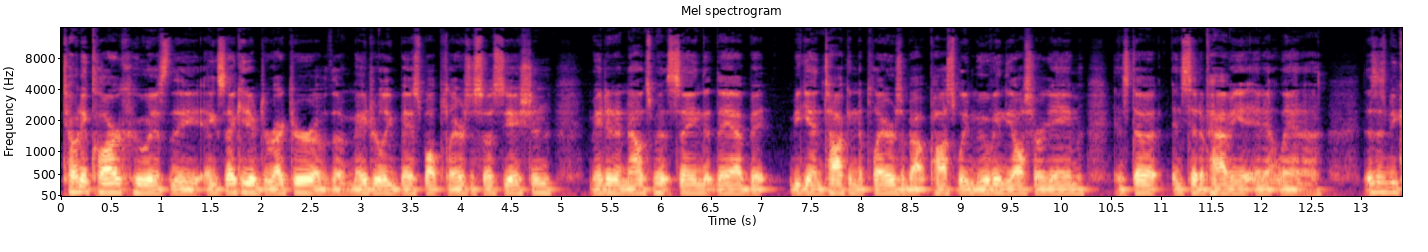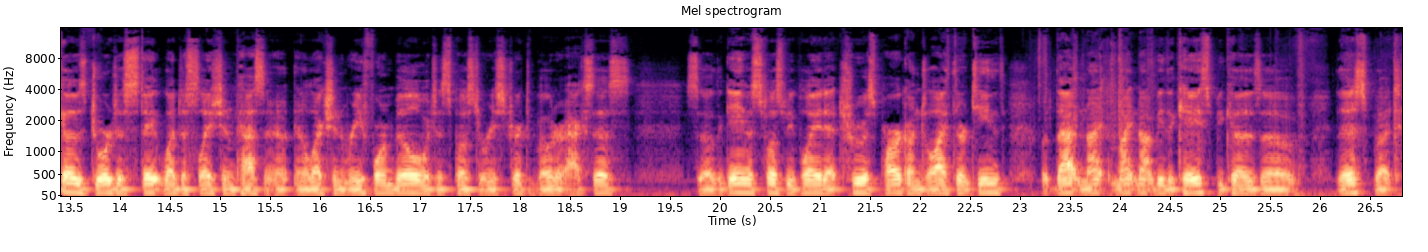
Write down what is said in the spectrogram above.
Tony Clark, who is the executive director of the Major League Baseball Players Association, made an announcement saying that they have been, began talking to players about possibly moving the All Star game instead of, instead of having it in Atlanta. This is because Georgia's state legislation passed an, election reform bill, which is supposed to restrict voter access. So the game is supposed to be played at Truist Park on July 13th, but that night might not be the case because of this. But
